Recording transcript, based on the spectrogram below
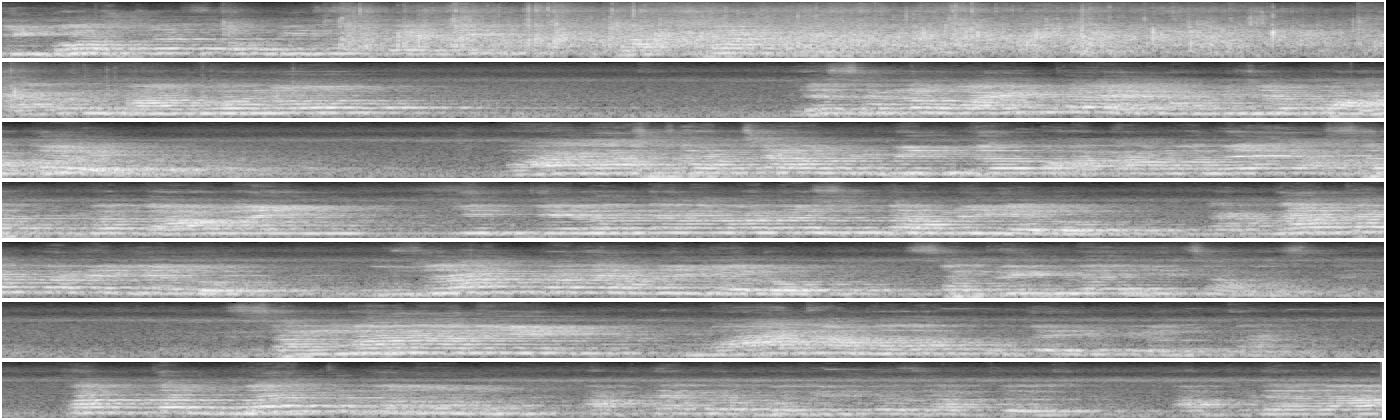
ही गोष्ट तुम्ही सगळ्यांनी लक्षात घ्या. कारण मानवानो हे सगळं वाईट आहे. आम्ही जे पाहतोय महाराष्ट्राच्या विविध भागामध्ये असं कुठलं गाव नाही की तेलंगणामध्ये सुद्धा आम्ही गेलो कर्नाटकमध्ये गेलो गुजरातमध्ये आम्ही गेलो सगळीकडे हीच अवस्था आहे. सन्मान आणि मान आम्हाला कुठेही मिळत नाही. फक्त मत म्हणून आपल्याकडे बघितलं जातं आपल्याला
